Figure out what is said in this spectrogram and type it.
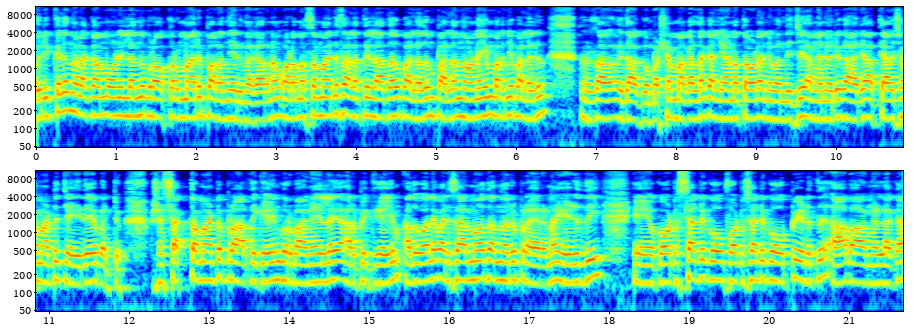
ഒരിക്കലും നടക്കാൻ പോണില്ലെന്ന് ബ്രോക്കർമാർ പറഞ്ഞിരുന്ന. കാരണം ഉടമസ്ഥന്മാർ സ്ഥലത്തില്ലാത്തത് പലതും പല നുണയും പറഞ്ഞ് പലരും ഇതാക്കും. പക്ഷെ മകളുടെ കല്യാണത്തോടനുബന്ധിച്ച് അങ്ങനെ ഒരു കാര്യം അത്യാവശ്യമായിട്ട് ചെയ്തേ പറ്റൂ. പക്ഷെ ശക്തമായിട്ട് പ്രാർത്ഥിക്കുകയും കുർബാനയിൽ അർപ്പിക്കുകയും അതുപോലെ പരിസാത്മാവ് തന്നൊരു പ്രേരണ എഴുതി ഫോട്ടോസ്റ്റാറ്റ് ഫോട്ടോസ്റ്റാറ്റ് കോപ്പി എടുത്ത് ആ ഭാഗങ്ങളിലൊക്കെ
